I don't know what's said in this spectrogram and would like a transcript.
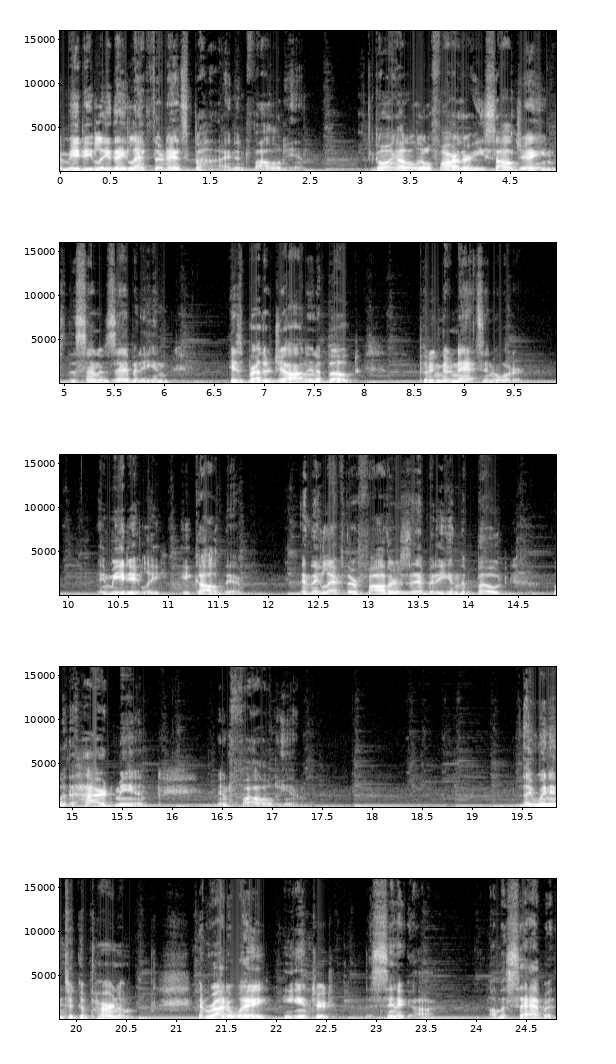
Immediately they left their nets behind and followed him. Going on a little farther, he saw James, the son of Zebedee, and his brother John in a boat, putting their nets in order. Immediately he called them, and they left their father Zebedee in the boat with the hired men and followed him. They went into Capernaum, and right away he entered the synagogue on the Sabbath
